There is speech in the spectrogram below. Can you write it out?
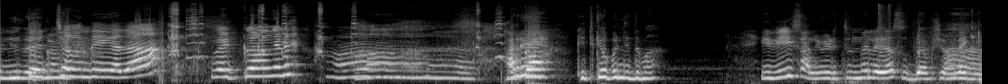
ఎంత ఉంది కదా పెట్టుకోగానే అరే కిటికీ ఓపెన్ చేద్దామా ఇది చలి పెడుతుందో లేదో చూద్దాం షోలకి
